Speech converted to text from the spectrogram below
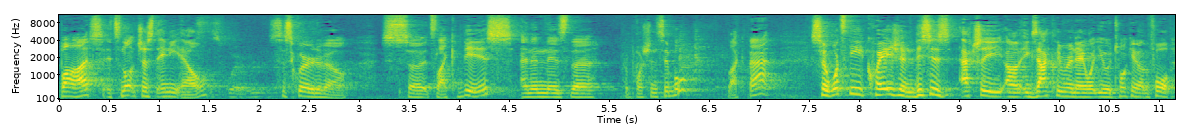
But it's not just any L, Square root. it's the square root of L. So it's like this, and then there's the proportion symbol, like that. So what's the equation? This is actually uh, exactly, Renee, what you were talking about before.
